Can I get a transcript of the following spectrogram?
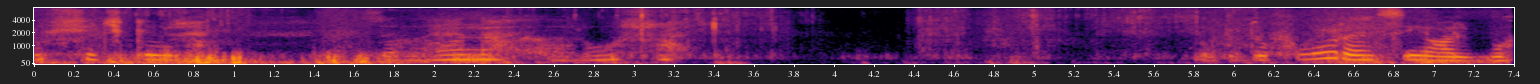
кущички вже. Зелена, хороша. Буду Флоренс і Альбу.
